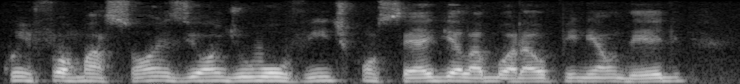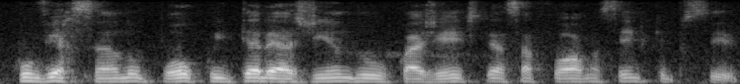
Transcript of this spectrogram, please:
com informações e onde o ouvinte consegue elaborar a opinião dele, conversando um pouco, interagindo com a gente dessa forma sempre que possível.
